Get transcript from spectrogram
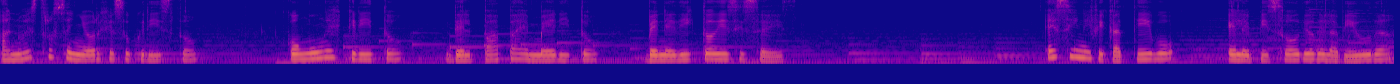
a nuestro Señor Jesucristo con un escrito del Papa emérito Benedicto XVI. Es significativo el episodio de la viuda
